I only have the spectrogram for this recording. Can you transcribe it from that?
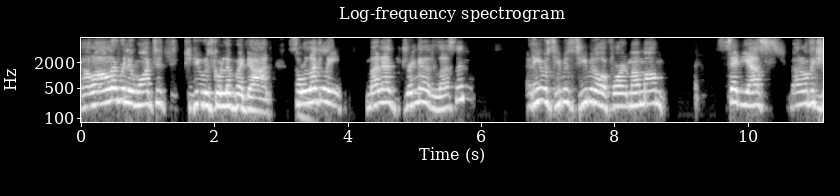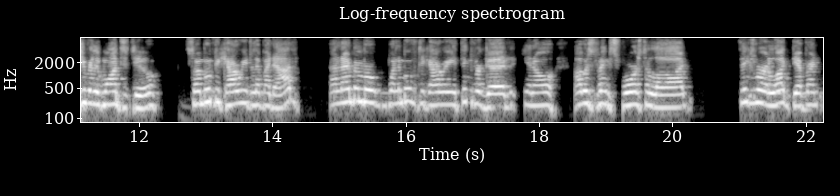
All, all I really wanted to do was go live with my dad. So mm-hmm. luckily, my dad drinking a lesson, and he was he was he was all for it. My mom said yes. I don't think she really wanted to. So I moved to Calgary to live with my dad. And I remember when I moved to Calgary, things were good. You know, I was playing sports a lot. Things were a lot different.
